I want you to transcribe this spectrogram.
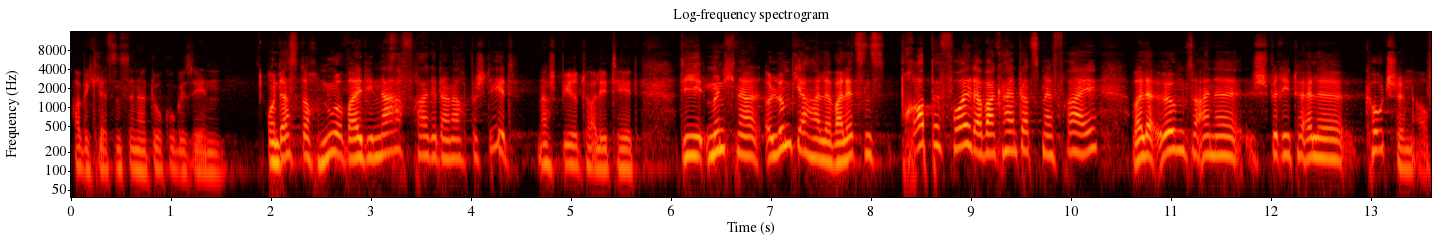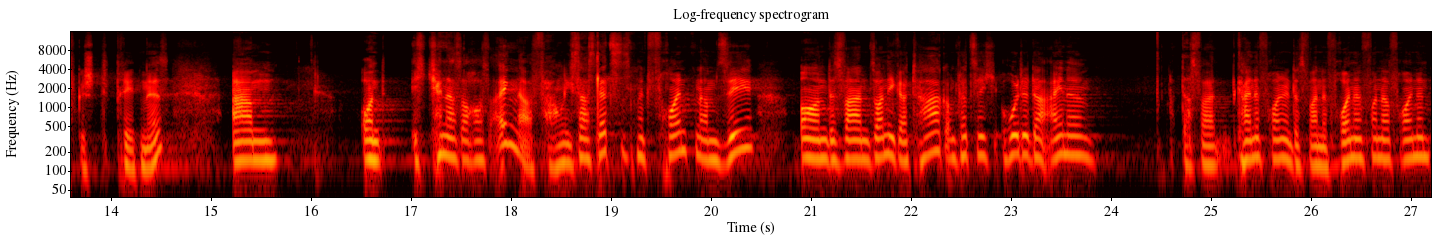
Habe ich letztens in der Doku gesehen. Und das doch nur, weil die Nachfrage danach besteht, nach Spiritualität. Die Münchner Olympiahalle war letztens proppevoll, da war kein Platz mehr frei, weil da irgend so eine spirituelle Coachin aufgetreten ist. Ähm, und ich kenne das auch aus eigener Erfahrung. Ich saß letztens mit Freunden am See und es war ein sonniger Tag und plötzlich holte da eine das war keine Freundin, das war eine Freundin von einer Freundin,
